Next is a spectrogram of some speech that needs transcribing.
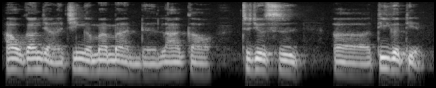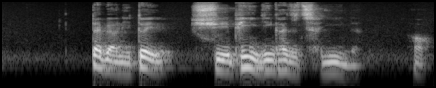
好，我刚刚讲的金额慢慢的拉高，这就是呃第一个点。代表你对血拼已经开始成瘾了，好，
